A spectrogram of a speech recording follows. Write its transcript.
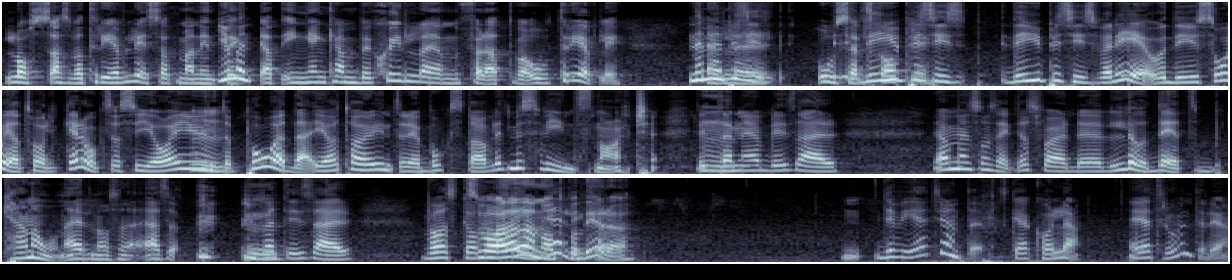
låtsas vara trevlig så att, man inte, Jo, men- att ingen kan beskylla en för att vara otrevlig. Nej men eller precis. Det är, ju precis, det är ju precis vad det är och det är ju så jag tolkar det också. Så jag är ju Mm. inte på det. Jag tar ju inte det bokstavligt med svinsnart. Mm. Utan jag blir så här. Ja men som sagt jag svarade luddigt, kanon eller något sånt. Alltså, Mm. För att det är så här. Vad ska man Svarade säga han något på liksom? det då? Mm, Det vet jag inte. Ska jag kolla? Nej jag tror inte det.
